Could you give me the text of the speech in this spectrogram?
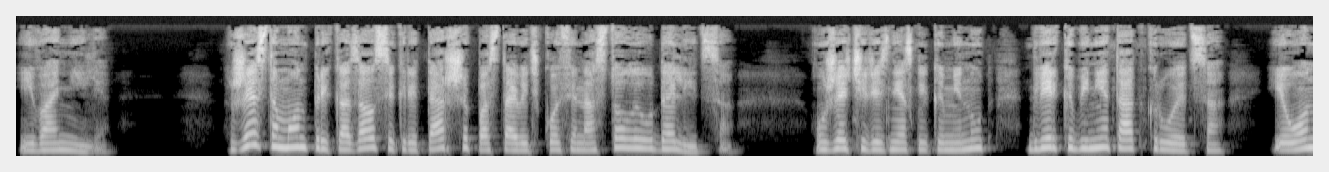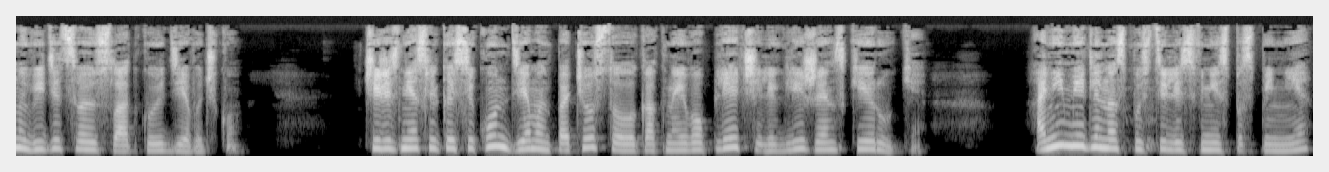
и ванили. Жестом он приказал секретарше поставить кофе на стол и удалиться. Уже через несколько минут дверь кабинета откроется, и он увидит свою сладкую девочку. Через несколько секунд демон почувствовал, как на его плечи легли женские руки. Они медленно спустились вниз по спине,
